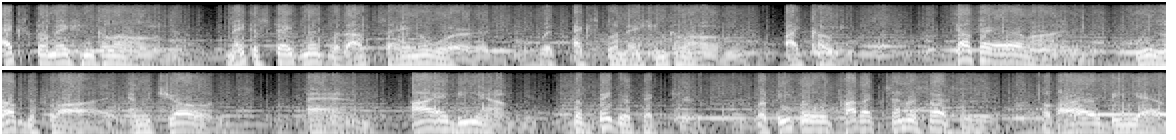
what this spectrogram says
Exclamation Cologne. Make a statement without saying a word with Exclamation Cologne by Coty. Delta Airlines. We love to fly and it shows. And IBM. The bigger picture. The people, products, and resources of IBM.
